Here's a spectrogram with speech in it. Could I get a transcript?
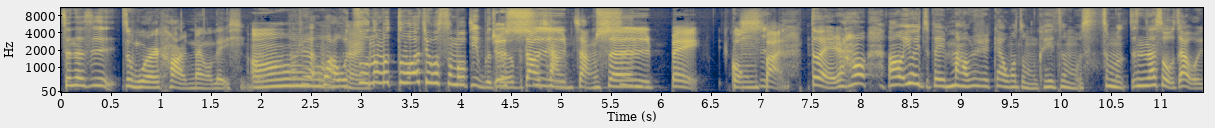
真的是是 work hard 那种类型的。哦我觉得哇，我做那么多，结果什么记不就得不到掌掌声，事倍功半，对，然后然后又一直被骂，我就觉得，干我怎么可以这么这么？那时候我在我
